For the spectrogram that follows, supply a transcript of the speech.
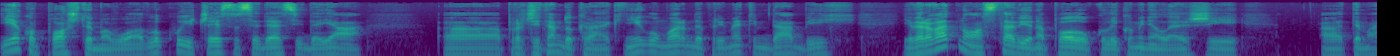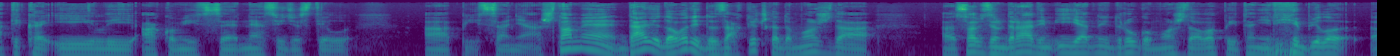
Iako poštujem ovu odluku i često se desi da ja a, pročitam do kraja knjigu, moram da primetim da bih je verovatno ostavio na polu ukoliko mi ne leži a, tematika ili ako mi se ne sviđa stil a, pisanja. Što me dalje dovodi do zaključka da možda s obzirom da radim i jedno i drugo, možda ovo pitanje nije bilo uh,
